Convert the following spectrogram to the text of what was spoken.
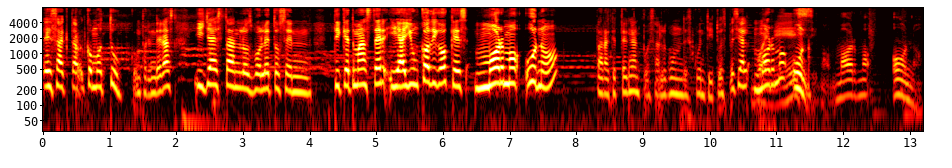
exacta, como tú comprenderás, y ya están los boletos en Ticketmaster y hay un código que es Mormo1 para que tengan pues algún descuentito especial. Mormo1. Buenísimo, Mormo 1.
